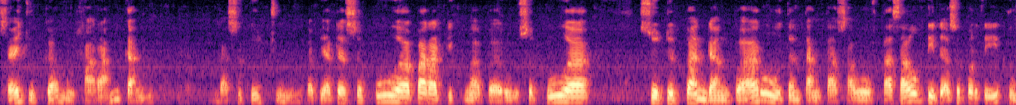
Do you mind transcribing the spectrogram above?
saya juga mengharamkan nggak setuju. Tapi ada sebuah paradigma baru, sebuah sudut pandang baru tentang tasawuf. Tasawuf tidak seperti itu.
